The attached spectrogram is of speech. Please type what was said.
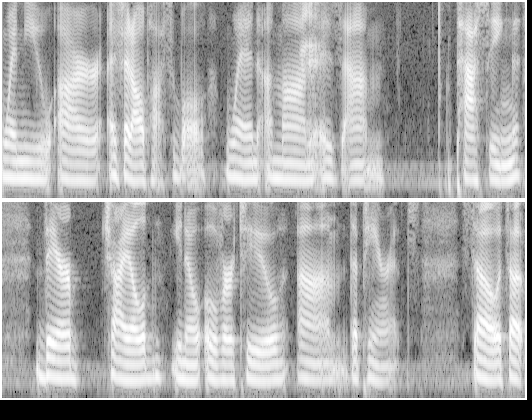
when you are, if at all possible, when a mom is um, passing their child, you know, over to um, the parents. So it's a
